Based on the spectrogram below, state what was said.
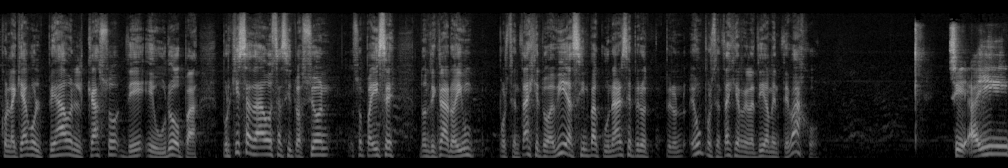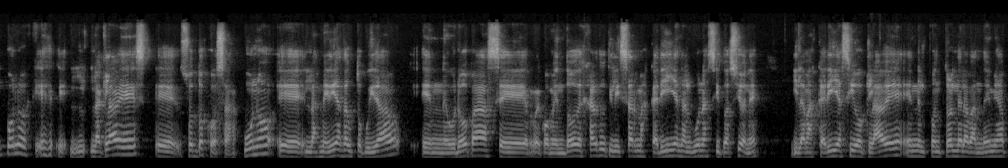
con la que ha golpeado en el caso de Europa. ¿Por qué se ha dado esa situación? Son países donde, claro, hay un porcentaje todavía sin vacunarse, pero, pero es un porcentaje relativamente bajo. Sí, ahí, Polo, eh, la clave es, eh, son dos cosas. Uno, eh, las medidas de autocuidado. En Europa se recomendó dejar de utilizar mascarilla en algunas situaciones y la mascarilla ha sido clave en el control de la pandemia.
